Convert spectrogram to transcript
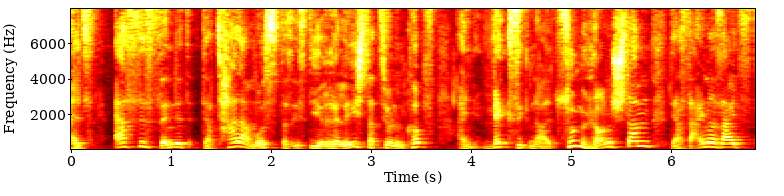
Als erstes sendet der Thalamus, das ist die Relaisstation im Kopf, ein Wegsignal zum Hirnstamm, der seinerseits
